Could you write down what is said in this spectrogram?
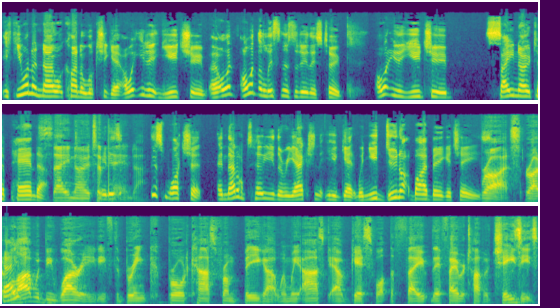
If you want to know what kind of looks you get, I want you to YouTube. I want I want the listeners to do this too. I want you to YouTube. Say no to panda. Say no to It is- panda. Just watch it, and that'll tell you the reaction that you get when you do not buy Bega cheese. Right, right. Okay? Well, I would be worried if the Brink broadcast from Bega when we ask our guests what the fav- their favourite type of cheese is.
